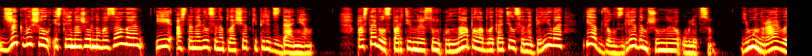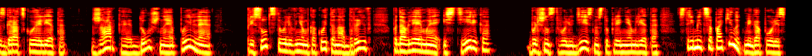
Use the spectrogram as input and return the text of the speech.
Джек вышел из тренажерного зала и остановился на площадке перед зданием. Поставил спортивную сумку на пол, облокотился на перила и обвел взглядом шумную улицу. Ему нравилось городское лето. Жаркое, душное, пыльное — Присутствовали в нем какой-то надрыв, подавляемая истерика. Большинство людей с наступлением лета стремится покинуть мегаполис,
